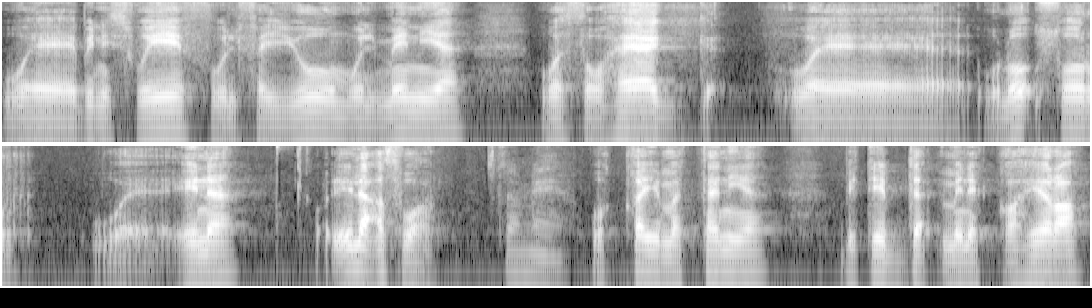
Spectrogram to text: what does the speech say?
وبني سويف والفيوم والمنيا وسوهاج و- والأقصر وقنا وإلى أسوان. تمام. والقايمه الثانية بتبدأ من القاهرة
